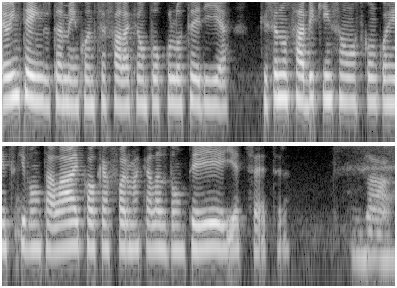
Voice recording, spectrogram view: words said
Eu entendo também quando você fala que é um pouco loteria, porque você não sabe quem são os concorrentes que vão estar lá e qual é a forma que elas vão ter e etc. Exato.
